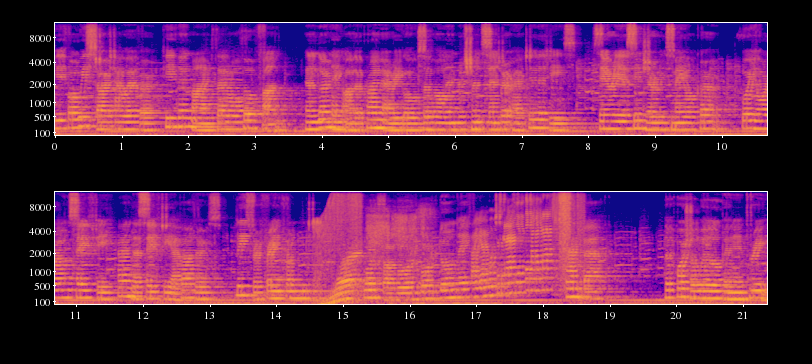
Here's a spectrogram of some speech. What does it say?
Before we start, however, keep in mind that although fun and learning are the primary goals of all Enrichment Center activities, serious injuries may occur. For your own safety and the safety of others, please refrain from What? Por favor, por donde stand back. The portal will open in three,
